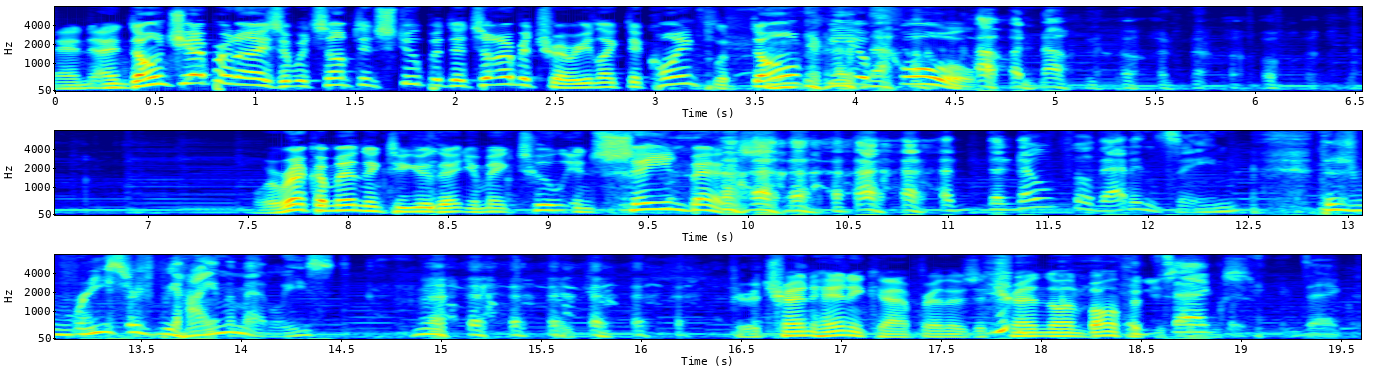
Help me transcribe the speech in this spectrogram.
And and don't jeopardize it with something stupid that's arbitrary like the coin flip. Don't be a fool. No, no, no, no. We're recommending to you that you make two insane bets. they don't feel that insane. There's research behind them, at least. if you're a trend handicapper, there's a trend on both of these exactly. things. Exactly.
